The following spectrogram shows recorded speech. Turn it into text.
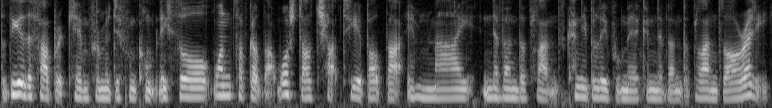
But the other fabric came from a different company so once I've got that washed I'll chat to you about that in my November plans. Can you believe we're making November plans already?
